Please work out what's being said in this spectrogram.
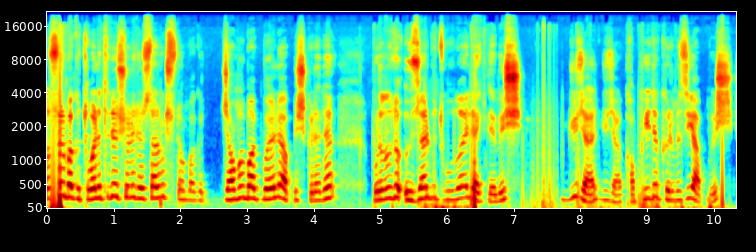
Dostlar bakın tuvaleti de şöyle göstermek istiyorum. Bakın camı bak böyle yapmış Granny. Burada da özel bir tuğlayla eklemiş. Güzel güzel. Kapıyı da kırmızı yapmış.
